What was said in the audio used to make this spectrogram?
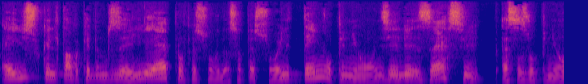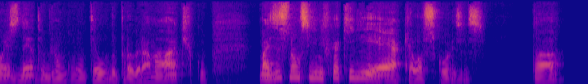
é isso que ele estava querendo dizer. Ele é professor dessa pessoa, ele tem opiniões, ele exerce essas opiniões dentro de um conteúdo programático, mas isso não significa que ele é aquelas coisas. Tá?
